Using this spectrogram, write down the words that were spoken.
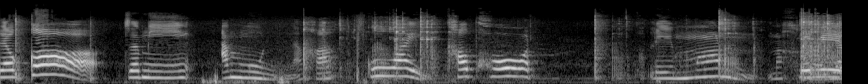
แล้วก็จะมีองุ่นนะคะ กล้วยข้าวโพดเลมอนมะเขืจะอมีย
